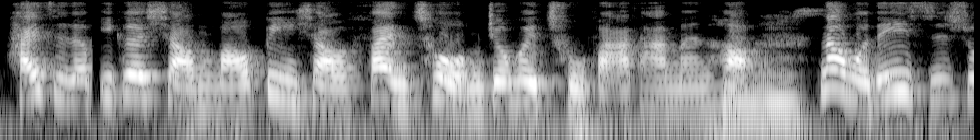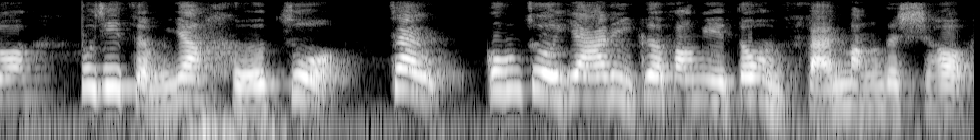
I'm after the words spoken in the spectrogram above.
孩子的一个小毛病、小犯错，我们就会处罚他们哈。那我的意思是说，夫妻怎么样合作？在工作压力各方面都很繁忙的时候，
